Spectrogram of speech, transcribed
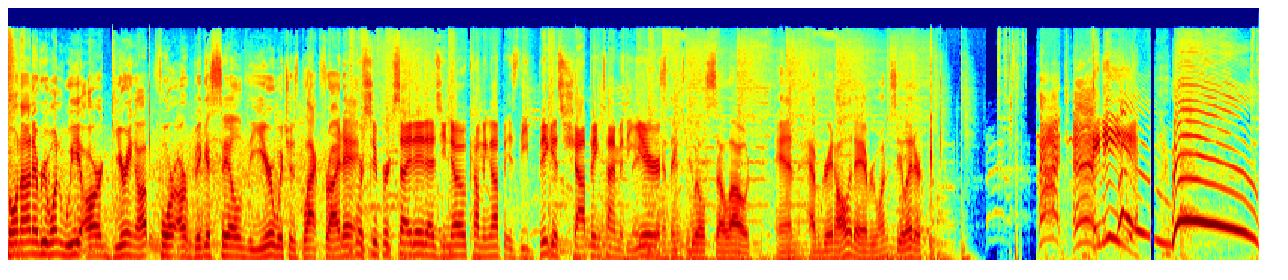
Going on, everyone? We are gearing up for our biggest sale of the year, which is Black Friday. We're super excited. As you know, coming up is the biggest shopping time of the year. and things will sell out. And have a great holiday, everyone. See you later. baby! Woo!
